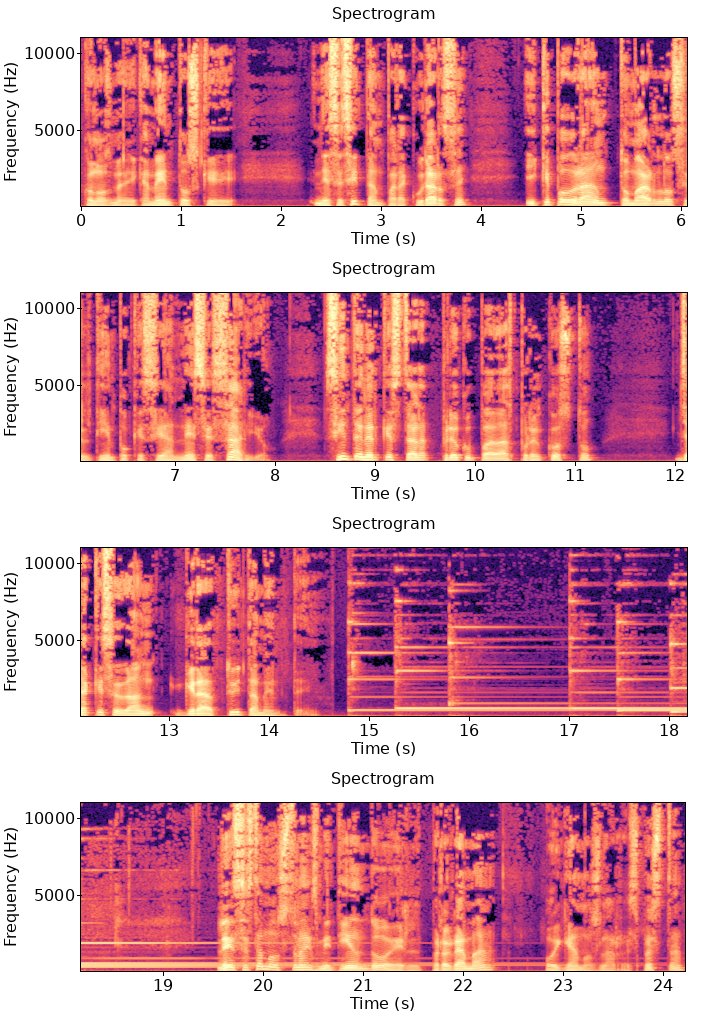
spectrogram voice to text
con los medicamentos que necesitan para curarse y que podrán tomarlos el tiempo que sea necesario, sin tener que estar preocupadas por el costo, ya que se dan gratuitamente. Les estamos transmitiendo el programa Oigamos la Respuesta,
